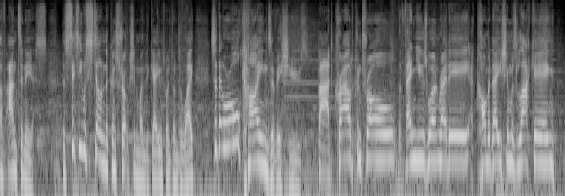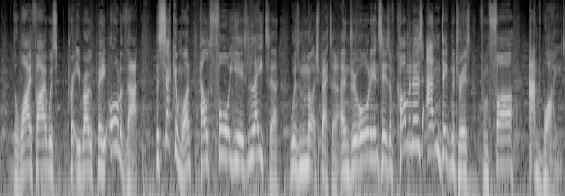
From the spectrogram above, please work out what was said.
of Antonius. The city was still under construction when the games went underway, so there were all kinds of issues. Bad crowd control, the venues weren't ready, accommodation was lacking, the Wi Fi was pretty ropey, all of that. The second one, held four years later, was much better and drew audiences of commoners and dignitaries from far and wide.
